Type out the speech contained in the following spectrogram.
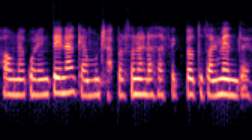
a una cuarentena que a muchas personas las afectó totalmente.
